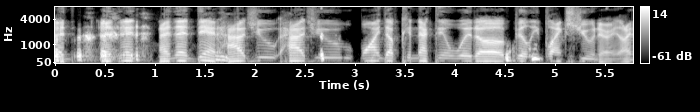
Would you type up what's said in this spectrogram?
and, and then and then Dan, how'd you how'd you wind up connecting with uh, Billy Blanks Jr.? I,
